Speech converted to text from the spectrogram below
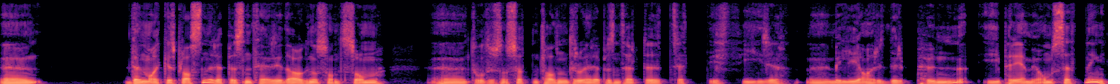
Den markedsplassen representerer i dag noe sånt som 2017-tallene tror jeg representerte 34 milliarder pund i premieomsetning,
